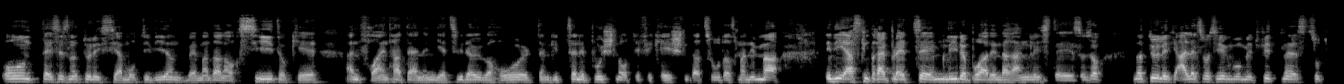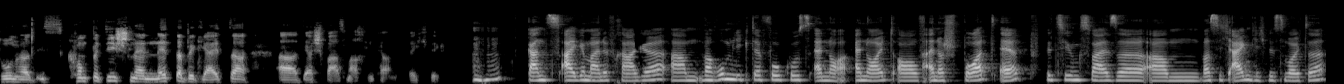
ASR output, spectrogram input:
und das ist natürlich sehr motivierend, wenn man dann auch sieht, okay, ein Freund hat einen jetzt wieder überholt, dann gibt es eine Push-Notification dazu, dass man immer in die ersten drei Plätze im Leaderboard in der Rangliste ist. Also natürlich alles, was irgendwo mit Fitness zu tun hat, ist Competition ein netter Begleiter, äh, der Spaß machen kann. Richtig. Mhm. Ganz allgemeine Frage. Ähm, warum liegt der Fokus erneu erneut auf einer Sport-App? Beziehungsweise, ähm, was ich eigentlich wissen wollte,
